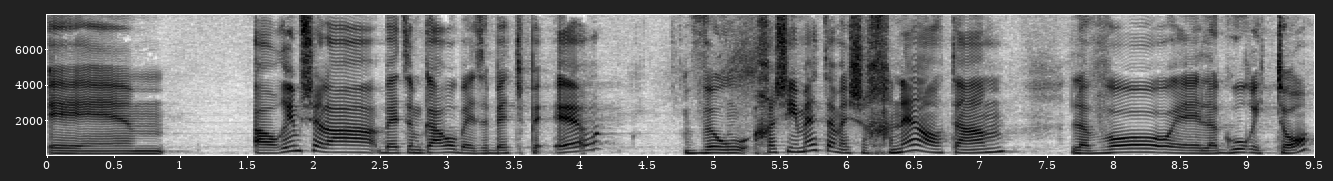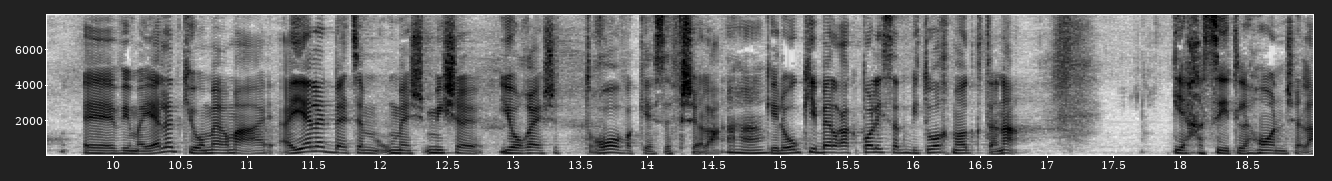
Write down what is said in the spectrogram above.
אה, ההורים שלה בעצם גרו באיזה בית פאר, והוא, אחרי שהיא מתה, משכנע אותם לבוא אה, לגור איתו אה, ועם הילד, כי הוא אומר, מה, הילד בעצם הוא מי שיורש את רוב הכסף שלה. אהה. כאילו, הוא קיבל רק פוליסת ביטוח מאוד קטנה, יחסית להון שלה.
